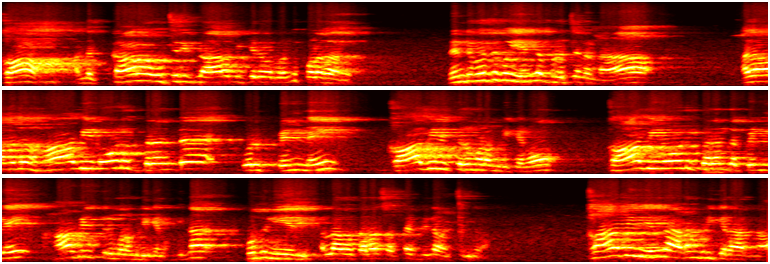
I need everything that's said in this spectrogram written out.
கா அந்த காணா உச்சரிப்புல ஆரம்பிக்கிறவர் வந்து கொலகாரம் ரெண்டு பேர்த்துக்கும் என்ன பிரச்சனைனா அதாவது ஹாபிலோடு பிறந்த ஒரு பெண்ணை காபில் திருமணம் முடிக்கணும் காபிலோடு பிறந்த பெண்ணை ஹாபில் திருமணம் முடிக்கணும். இதுதான் பொது நியதி. அல்லாஹ் தலா சட்டம் இப்படிதான் வச்சிருக்கிறான். காபில் என்ன அடம் பிடிக்கிறார்னா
